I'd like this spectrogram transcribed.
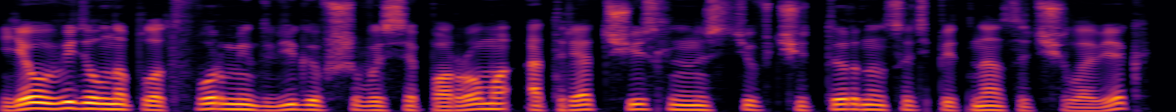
я увидел на платформе двигавшегося парома отряд численностью в 14-15 человек.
